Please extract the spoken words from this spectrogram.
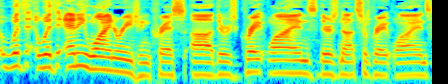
with with any wine region, Chris, uh, there's great wines, there's not so great wines.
